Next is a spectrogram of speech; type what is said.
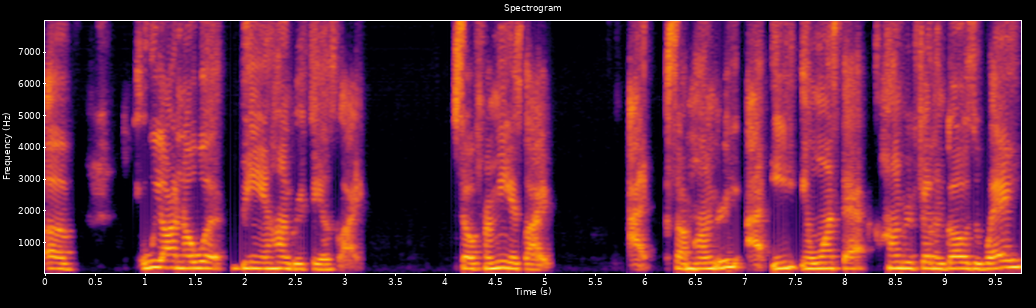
of we all know what being hungry feels like. So for me, it's like I so I'm hungry, I eat, and once that hungry feeling goes away,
